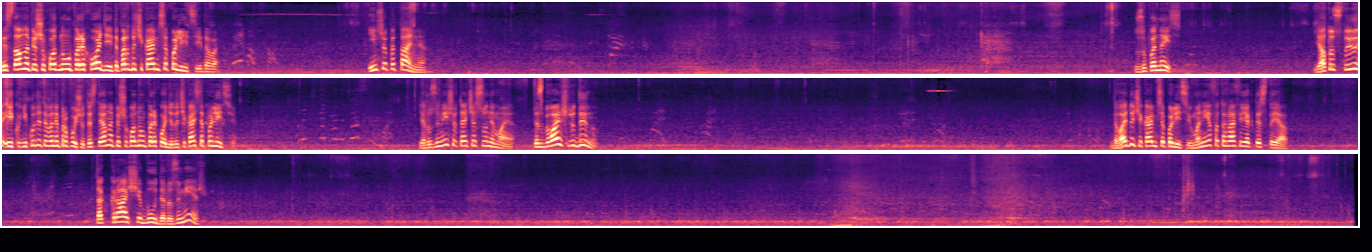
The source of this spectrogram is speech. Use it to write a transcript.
Ти став на пішохідному переході і тепер дочекаємося поліції, давай. Інше питання. Зупинись. Я тут стою і нікуди тебе не пропущу. Ти стояв на пішохідному переході, дочекайся поліцію. Я розумію, що в тебе часу немає. Ти збиваєш людину. Давай дочекаємося поліції. У мене є фотографії, як ти стояв. Так краще буде, розумієш?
